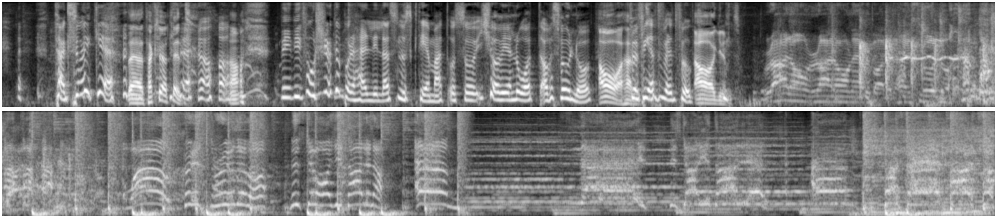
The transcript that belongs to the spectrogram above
tack så mycket. eh, tack så hjärtligt. Vi, vi fortsätter på det här lilla snusktemat och så kör vi en låt av Svullo. Ja, för fet för ett fuck. Ja, grymt. Right on, right on everybody. Det här är Svullo. Spelar gitarrer! En! Perfekt farsa.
